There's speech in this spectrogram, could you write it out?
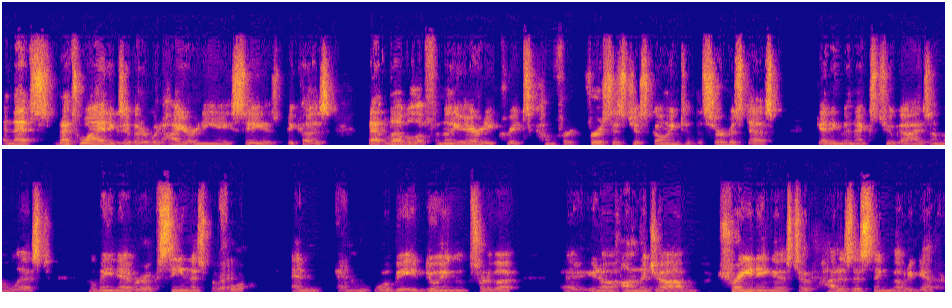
And that's that's why an exhibitor would hire an EAC is because that level of familiarity creates comfort versus just going to the service desk, getting the next two guys on the list who may never have seen this Right. before, and and will be doing sort of a, a you know on the job training as to how does this thing go together.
